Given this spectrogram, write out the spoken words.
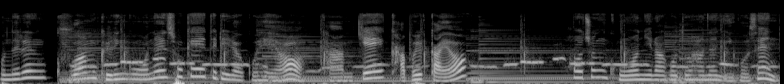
오늘은 구암 근린공원을 소개해드리려고 해요. 다 함께 가볼까요? 허준공원이라고도 하는 이곳엔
